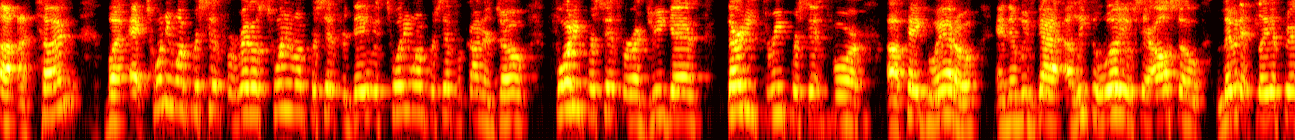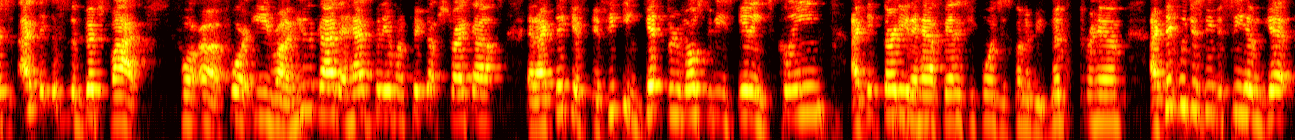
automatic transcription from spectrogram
a ton, but at 21% for Reynolds, 21% for Davis, 21% for Connor Joe, 40% for Rodriguez, 33% for uh, Peguero, and then we've got Alika Williams here also limited plate appearances. I think this is a good spot for uh, for Erod. He's a guy that has been able to pick up strikeouts, and I think if, if he can get through most of these innings clean, I think 30 and a half fantasy points is going to be good for him. I think we just need to see him get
